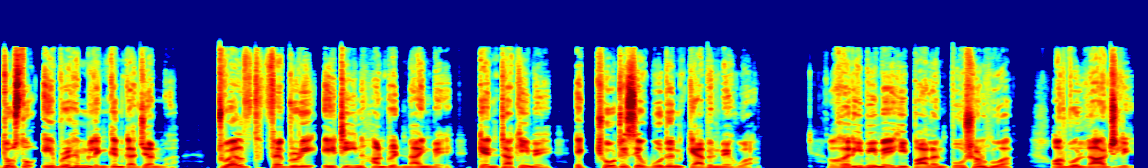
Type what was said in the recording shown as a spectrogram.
दोस्तों इब्राहिम लिंकन का जन्म 12 फरवरी 1809 में केंटाकी में एक छोटे से वुडन कैबिन में हुआ। गरीबी में ही पालन पोषण हुआ और वो लार्जली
